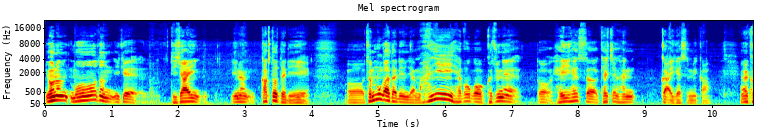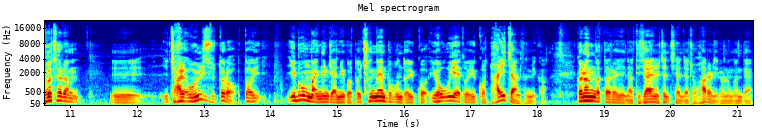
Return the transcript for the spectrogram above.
요는 모든 이게 디자인 이런 각도들이 어, 전문가들이 이제 많이 해보고 그 중에 또 회의해서 결정한 거 아니겠습니까? 어, 그것처럼 이, 이잘 어울릴 수 있도록 또 이 부분만 있는 게 아니고 또 측면 부분도 있고 요 위에도 있고 다 있지 않습니까? 그런 것들을 이제 디자인을 전체 이제 조화를 이루는 건데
